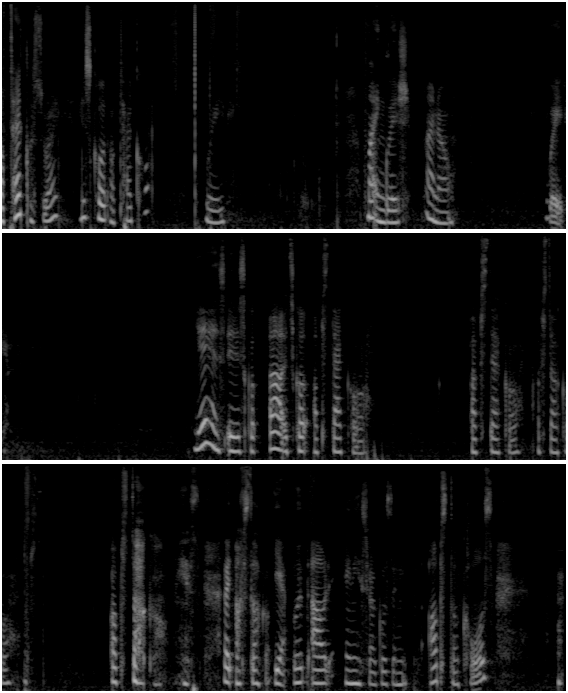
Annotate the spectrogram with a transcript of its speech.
Obstacles right? It's called obstacle? Wait. My english i know. Wait. Yes it is called ah it's called obstacle. Obstacle. Obstacle. Obstacle. Yes. Like obstacle. Yeah without any struggles and obstacles. I'm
